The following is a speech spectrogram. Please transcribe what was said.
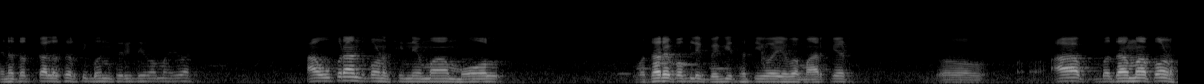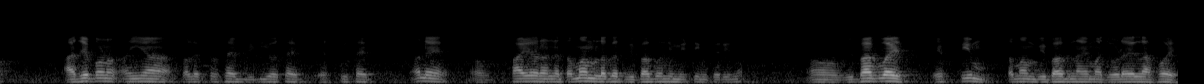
એને તત્કાલ અસરથી બંધ કરી દેવામાં આવ્યા છે. આ ઉપરાંત પણ સિનેમા, મોલ, વધારે પબ્લિક ભેગી થતી હોય એવા માર્કેટ્સ આ બધામાં પણ આજે પણ અહીંયા કલેક્ટર સાહેબ, ડીડીઓ સાહેબ, એસપી સાહેબ અને ફાયર અને તમામ લગત વિભાગોની મિટિંગ કરીને વિભાગ વાઇઝ એક ટીમ તમામ વિભાગના એમાં જોડાયેલા હોય,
